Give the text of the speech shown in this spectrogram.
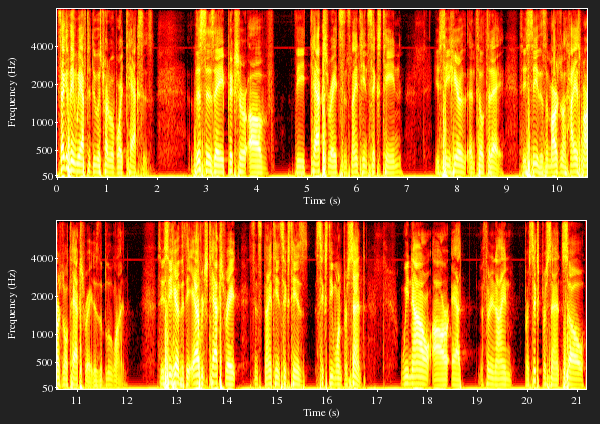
Second thing we have to do is try to avoid taxes. This is a picture of the tax rate since 1916. You see here until today. So you see there's the marginal highest marginal tax rate is the blue line. So you see here that the average tax rate since 1916 is 61%. We now are at 39.6%, so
